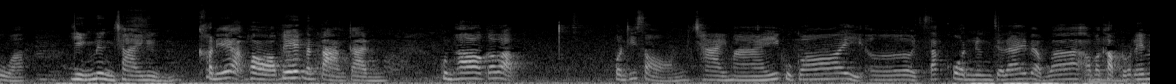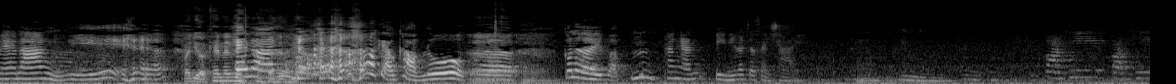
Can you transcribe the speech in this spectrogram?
ตัวอืมหญิงหนึ่งชายหนึ่งคราวนี้อะพอเพศมันต่างกัน คุณพ่อก็แบบ คนที่สองชายไหมครูก้อย เออ สักคนหนึงจะได้แบบว่าเอามาขับรถให้แม่นั่งอย่างนี้ประโยชน์แค่นั้นแค่นั้นเองแขวขับลูกเอเอออเออ ก็เลยแบบอืมถ้างั้นปีนี้เราจะใส่ชายอืมอืมอืมตอนที่ตอนที่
